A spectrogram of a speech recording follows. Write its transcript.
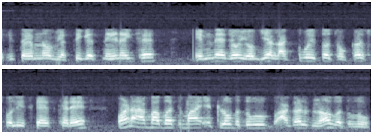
એ તો એમનો વ્યક્તિગત નિર્ણય છે. એમને જો યોગ્ય લાગતું હોય તો ચોક્કસ પોલીસ કેસ કરે. પણ આ બાબતમાં એટલું બધું આગળ ન વધવું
